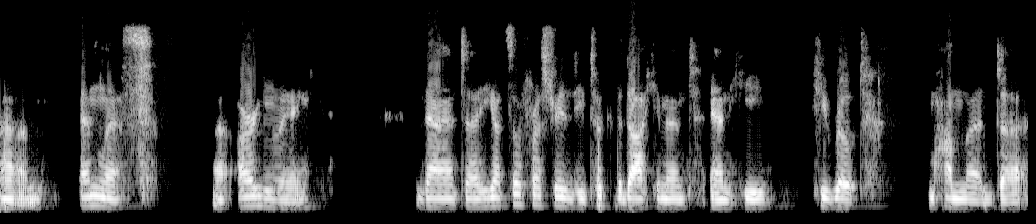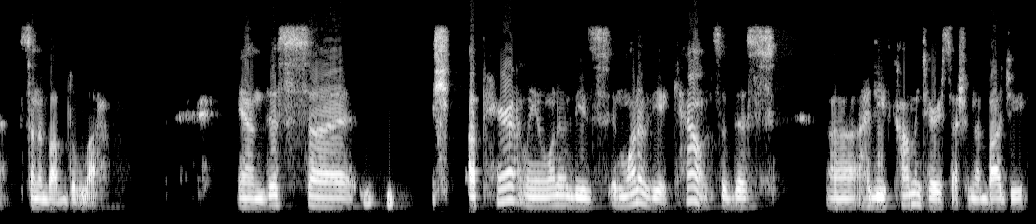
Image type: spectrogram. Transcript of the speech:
um, endless uh, arguing that uh, he got so frustrated he took the document and he he wrote Muhammad uh, son of Abdullah, and this uh, apparently in one of these in one of the accounts of this uh, hadith commentary session that Baji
